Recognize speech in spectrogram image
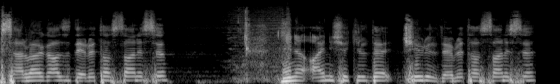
Server Gazi Devlet Hastanesi, yine aynı şekilde Çivril Devlet Hastanesi,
